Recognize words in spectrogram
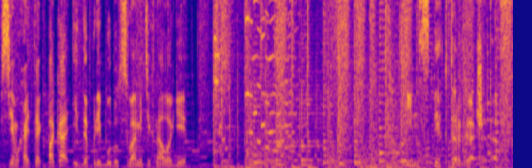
Всем хай-тек пока и да пребудут с вами технологии. Инспектор гаджетов.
